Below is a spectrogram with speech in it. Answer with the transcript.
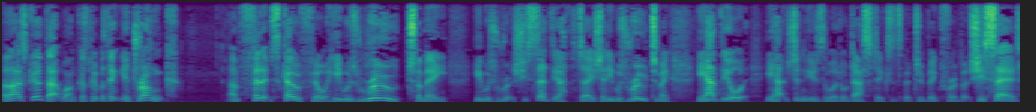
And that's good, that one, because people think you're drunk. And Philip Schofield, he was rude to me. He was. Ru- she said the other day, she said he was rude to me. He had the. He she didn't use the word audacity because it's a bit too big for him. But she said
